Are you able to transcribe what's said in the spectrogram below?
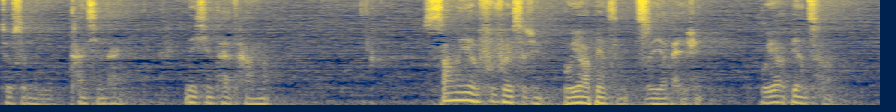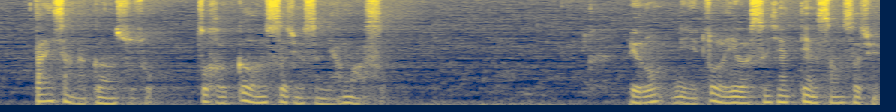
就是你贪心太内心太贪了。商业付费社群不要变成职业培训，不要变成单向的个人输出。这和个人社群是两码事。比如，你做了一个生鲜电商社群，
